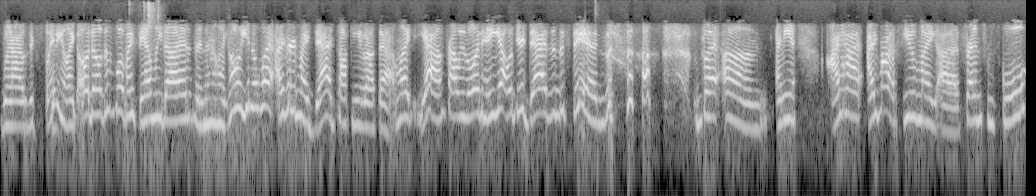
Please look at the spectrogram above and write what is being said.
when I was explaining, like, oh no, this is what my family does, and they're like, oh, you know what? I heard my dad talking about that. I'm like, yeah, I'm probably the one hanging out with your dads in the stands. but um, I mean, I had I brought a few of my uh, friends from school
